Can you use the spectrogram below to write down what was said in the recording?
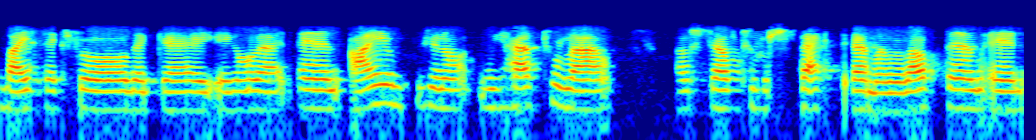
bisexual, they're gay, and all that. And I am, you know, we have to allow ourselves to respect them and love them, and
